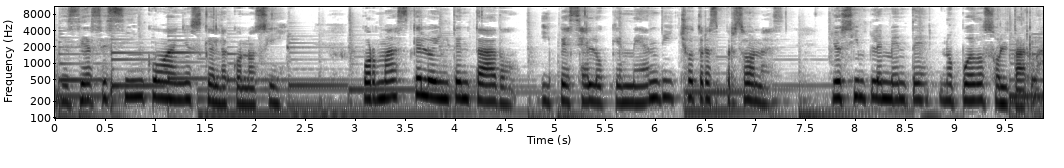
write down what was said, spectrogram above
desde hace cinco años que la conocí. Por más que lo he intentado y pese a lo que me han dicho otras personas, yo simplemente no puedo soltarla.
